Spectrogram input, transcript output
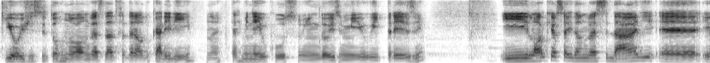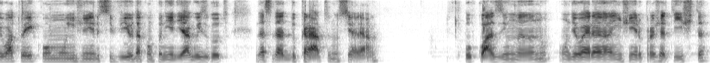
que hoje se tornou a Universidade Federal do Cariri. Né? Terminei o curso em 2013. E logo que eu saí da universidade, é, eu atuei como engenheiro civil da Companhia de Água e Esgoto da cidade do Crato, no Ceará, por quase um ano, onde eu era engenheiro projetista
